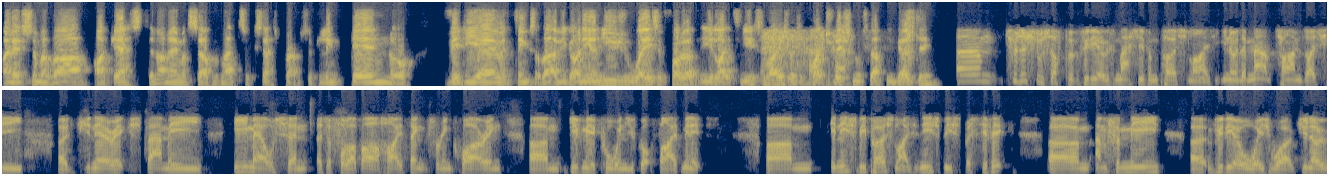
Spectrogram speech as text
I know some of our, our guests, and I know myself, have had success perhaps with LinkedIn or video and things like that. Have you got any unusual ways of follow up that you like to utilize, or is it quite traditional stuff you guys do? Um, traditional stuff, but video is massive and personalized. You know, the amount of times I see uh, generic, spammy emails sent as a follow up. Oh, hi, thanks for inquiring. Um, give me a call when you've got five minutes. Um, it needs to be personalized. It needs to be specific. Um, and for me, uh, video always works. You know,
